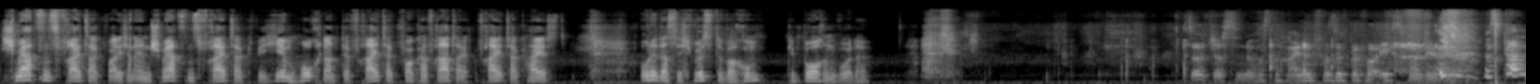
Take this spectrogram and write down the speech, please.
Schmerzensfreitag, weil ich an einem Schmerzensfreitag, wie hier im Hochland der Freitag vor Karfreitag Freitag heißt, ohne dass ich wüsste warum, geboren wurde. So, Justin, du hast noch einen Versuch, bevor ich's verlese.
